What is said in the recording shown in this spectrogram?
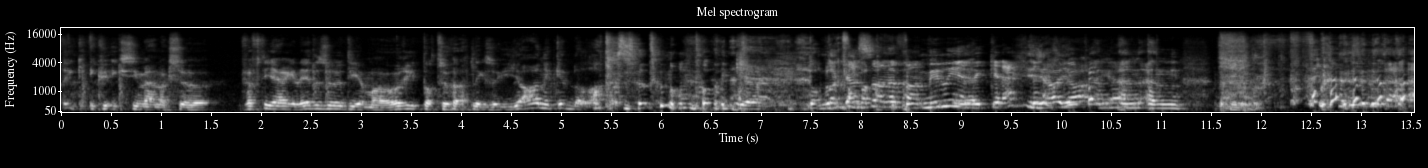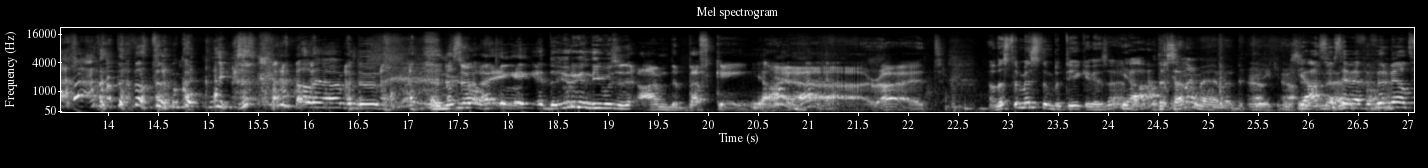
ik, ik, ik zie mij nog zo 15 jaar geleden zo die Maori tattoo uitleggen. Zo, ja, en ik heb dat laten zetten omdat ik... Ja, dat, Omdat ik Dat van is dat- zo'n familie en de kracht. ja, ja, en... en, en dat er ook op niks. Allee, ja, ik bedoel... En Zo, eh, ik, ik, de Jurgen die moest zeggen, I'm the Beth King. Ja, Ja, right. Nou, dat is tenminste een betekenis, hè. Ja. Er zijn er mij met betekenis. Ja, zo zijn we bijvoorbeeld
